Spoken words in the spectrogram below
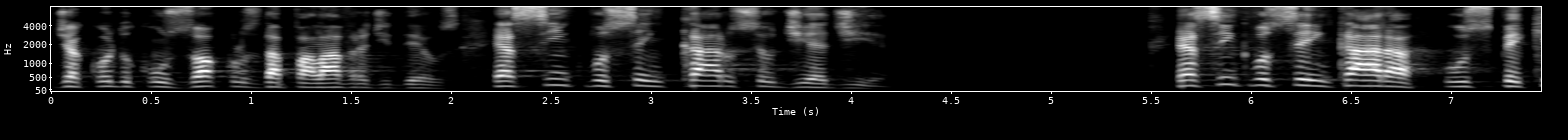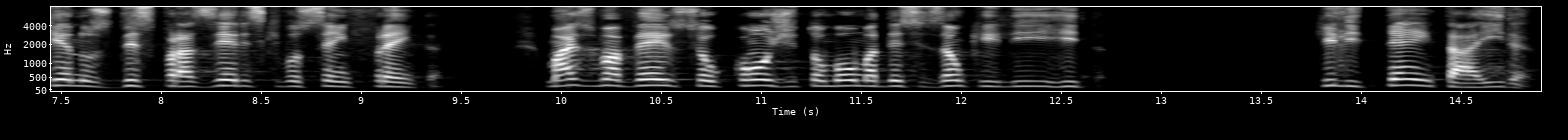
de acordo com os óculos da palavra de Deus. É assim que você encara o seu dia a dia. É assim que você encara os pequenos desprazeres que você enfrenta. Mais uma vez, seu cônjuge tomou uma decisão que lhe irrita, que lhe tenta a ira.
